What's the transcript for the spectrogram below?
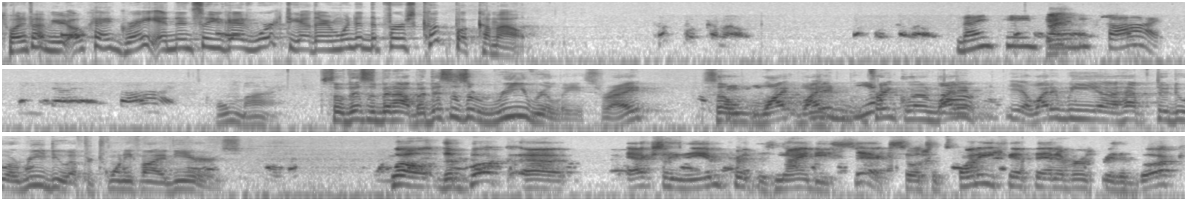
25 years. Okay, great. And then so you guys worked together. And when did the first cookbook come out? 1995. Oh my. So this has been out, but this is a re-release, right? So why, why did Yeah. Franklin? Why did yeah? Why did we uh, have to do a redo after 25 years? Well, the book, uh, actually, the imprint is 96, so it's the 25th anniversary of the book,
